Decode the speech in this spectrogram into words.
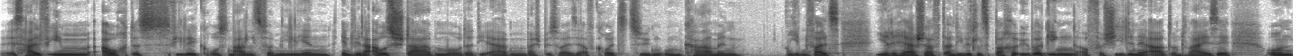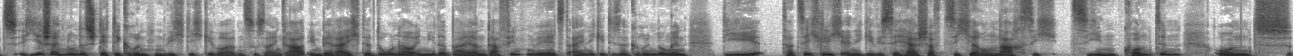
Es half ihm auch, dass viele großen Adelsfamilien entweder ausstarben oder die Erben beispielsweise auf Kreuzzügen umkamen. Jedenfalls ihre Herrschaft an die Wittelsbacher überging auf verschiedene Art und Weise. Und hier scheint nun das Städtegründen wichtig geworden zu sein. Gerade im Bereich der Donau in Niederbayern, da finden wir jetzt einige dieser Gründungen, die tatsächlich eine gewisse Herrschaftssicherung nach sich ziehen konnten. Und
